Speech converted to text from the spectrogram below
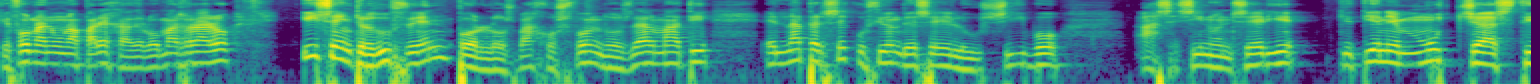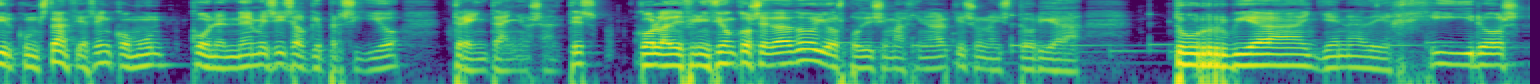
que forman una pareja de lo más raro y se introducen por los bajos fondos de Almaty en la persecución de ese elusivo asesino en serie que tiene muchas circunstancias en común con el Némesis al que persiguió 30 años antes. Con la definición que os he dado, ya os podéis imaginar que es una historia turbia, llena de giros,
